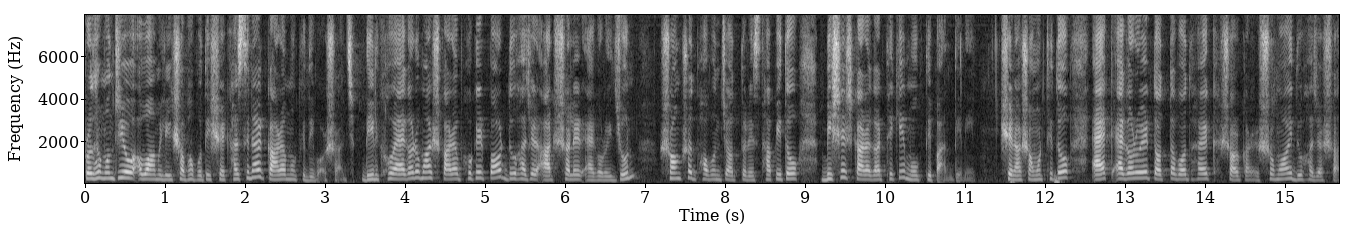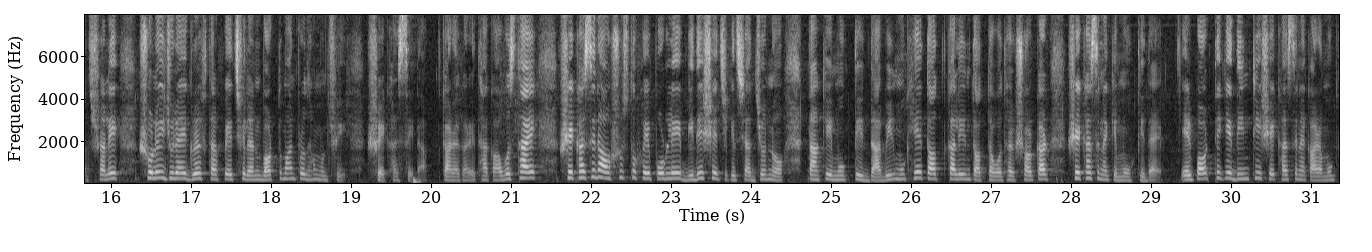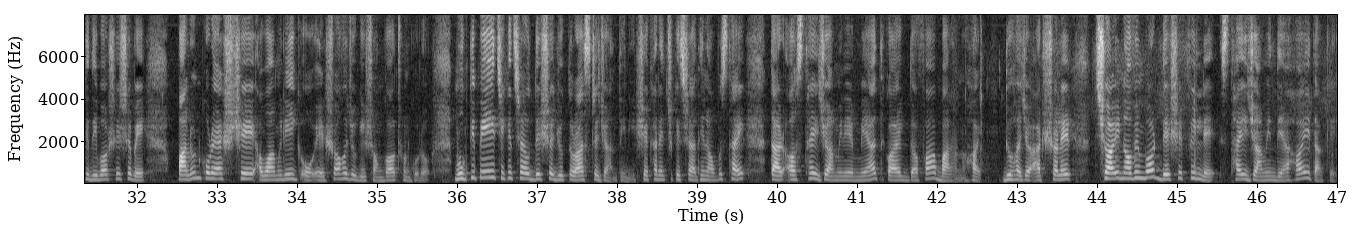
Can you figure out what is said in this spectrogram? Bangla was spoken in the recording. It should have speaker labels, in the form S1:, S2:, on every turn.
S1: প্রধানমন্ত্রী ও আওয়ামী লীগ সভাপতি শেখ হাসিনার কারামুক্তি দিবস আজ। দীর্ঘ এগারো মাস কারাভোগের পর দু হাজার আট সালের এগারোই জুন সংসদ ভবন চত্বরে স্থাপিত বিশেষ কারাগার থেকে মুক্তি পান তিনি। সেনা সমর্থিত এক এগারো এর তত্ত্বাবধায়ক সরকারের সময় দু হাজার সাত সালে ষোলোই জুলাই গ্রেফতার হয়েছিলেন বর্তমান প্রধানমন্ত্রী শেখ হাসিনা। কারাগারে থাকা অবস্থায় শেখ হাসিনা অসুস্থ হয়ে পড়লে বিদেশে চিকিৎসার জন্য তাকে মুক্তির দাবির মুখে তৎকালীন তত্ত্বাবধায়ক সরকার শেখ হাসিনাকে মুক্তি দেয়। এরপর থেকে দিনটি শেখ হাসিনা কারা মুক্তি দিবস হিসেবে পালন করে আসছে আওয়ামী লীগ ও এর সহযোগী সংগঠনগুলো। মুক্তি পেয়ে চিকিৎসার উদ্দেশ্যে যুক্তরাষ্ট্রে যান তিনি। সেখানে চিকিৎসাধীন অবস্থায় তার অস্থায়ী জামিনের মেয়াদ কয়েক দফা বাড়ানো হয়। দু হাজার আট সালের ছয় নভেম্বর দেশে ফিরলে স্থায়ী জামিন দেওয়া হয় তাকে।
